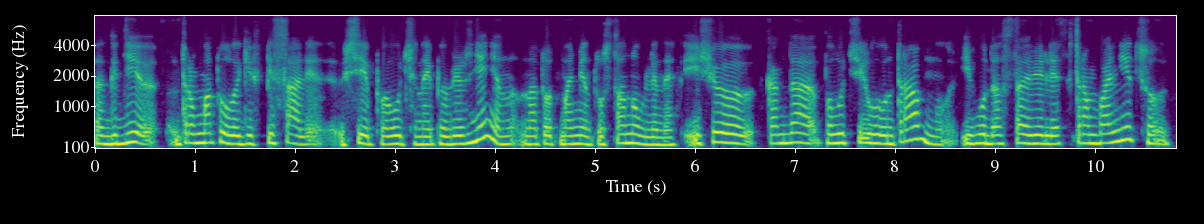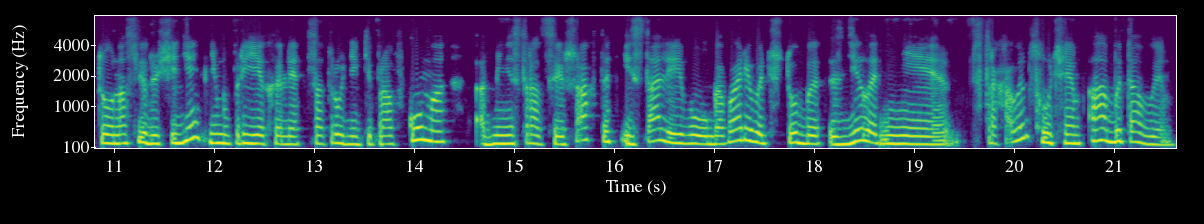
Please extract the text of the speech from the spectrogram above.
где травматологи вписали все полученные повреждения, на тот момент установлены. Еще когда получил он травму, его доставили в травмбольницу, то на следующий день к нему приехали сотрудники правкома, администрации шахты и стали его уговаривать, чтобы сделать не страховым случаем, а бытовым.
